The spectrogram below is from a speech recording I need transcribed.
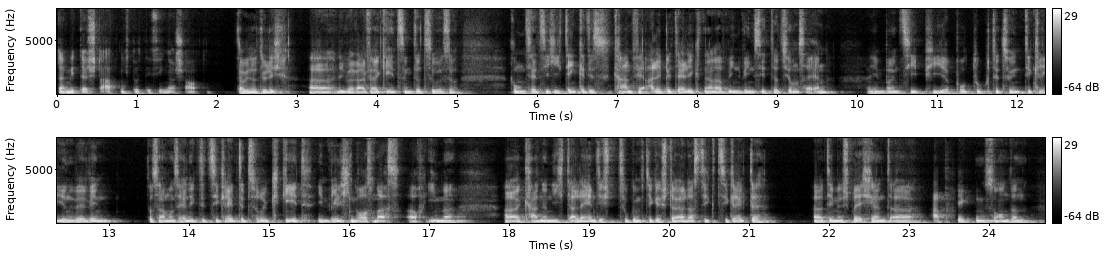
damit der Staat nicht durch die Finger schaut. Da habe ich natürlich, äh, lieber Ralf, Ergänzung dazu. Also grundsätzlich, ich denke, das kann für alle Beteiligten eine Win-Win-Situation sein, im Prinzip hier Produkte zu integrieren, weil wenn, da sind wir uns einig, die Zigarette zurückgeht, in welchem Ausmaß auch immer, äh, kann ja nicht allein die zukünftige steuerlastige Zigarette äh, dementsprechend äh, abdecken, sondern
